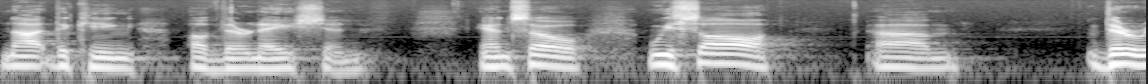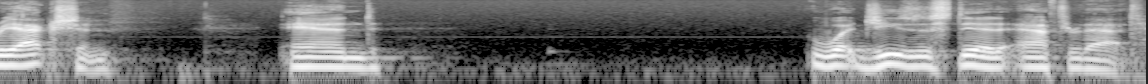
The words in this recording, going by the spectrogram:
not the king of their nation. And so we saw um, their reaction and what Jesus did after that.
